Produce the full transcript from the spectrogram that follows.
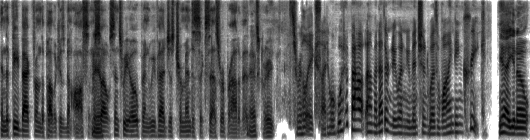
And the feedback from the public has been awesome. Yeah. So since we opened, we've had just tremendous success. We're proud of it. That's great. It's really exciting. Well, what about um, another new one you mentioned was Winding Creek? Yeah, you know,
